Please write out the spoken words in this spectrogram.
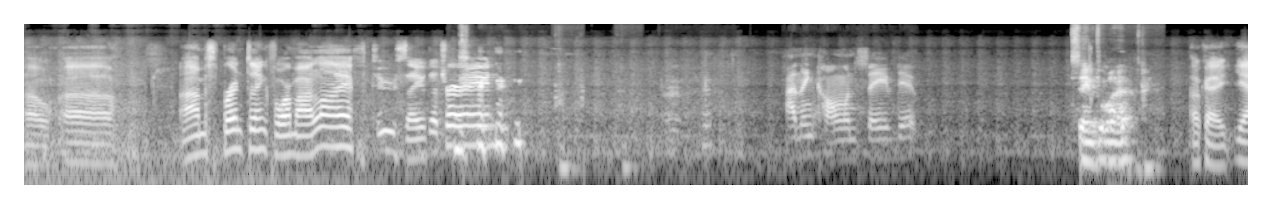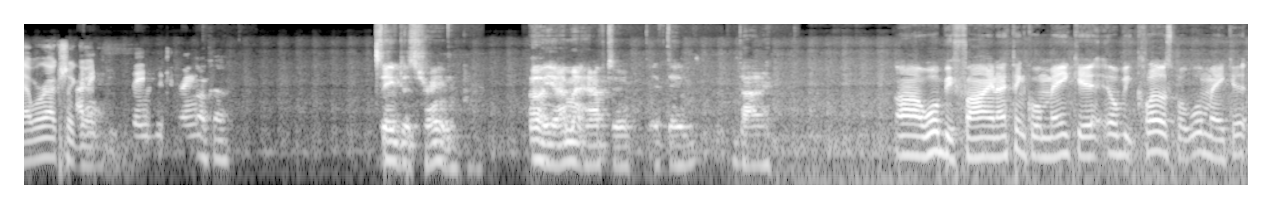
Oh, uh, I'm sprinting for my life to save the train. I think Colin saved it. Saved what? Okay, yeah, we're actually good. I think he saved the train. Okay. Saved his train. Oh yeah, I might have to if they die. Uh, we'll be fine. I think we'll make it. It'll be close, but we'll make it.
